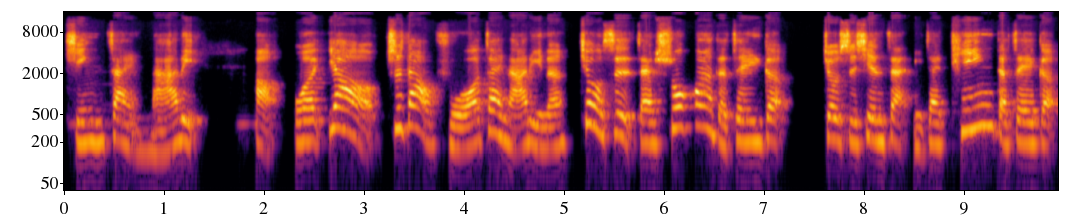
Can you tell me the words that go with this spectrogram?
心在哪里。好，我要知道佛在哪里呢？就是在说话的这一个，就是现在你在听的这一个，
